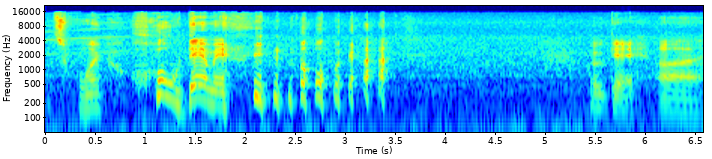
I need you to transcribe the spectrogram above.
That's one. Oh, damn it! no. okay, uh.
